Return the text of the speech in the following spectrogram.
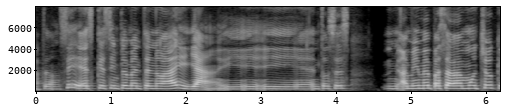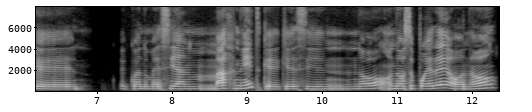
Exacto, sí, es que simplemente no hay y ya. Y, y- y, eh, entonces a mí me pasaba mucho que eh, cuando me decían magnet, que quiere decir no, no se puede o no,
